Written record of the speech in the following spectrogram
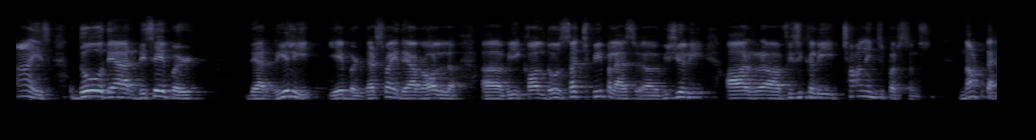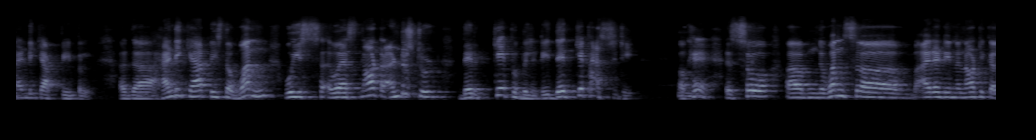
eyes, though they are disabled, they are really able. That's why they are all, uh, we call those such people as uh, visually or uh, physically challenged persons not the handicapped people. Uh, the handicapped is the one who is who has not understood their capability, their capacity. Okay, so um, once uh, I read in an article,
